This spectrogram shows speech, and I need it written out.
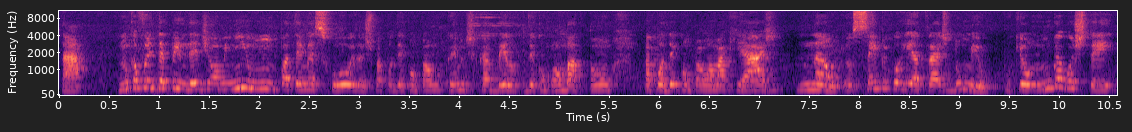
tá? Nunca fui depender de homem nenhum para ter minhas coisas, para poder comprar um creme de cabelo, poder comprar um batom, para poder comprar uma maquiagem. Não, eu sempre corri atrás do meu, porque eu nunca gostei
